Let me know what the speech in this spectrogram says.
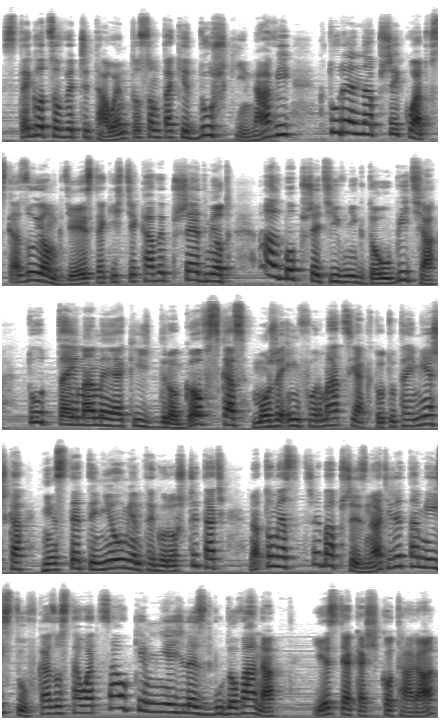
Z tego co wyczytałem, to są takie duszki nawi, które na przykład wskazują, gdzie jest jakiś ciekawy przedmiot albo przeciwnik do ubicia. Tutaj mamy jakiś drogowskaz, może informacja, kto tutaj mieszka. Niestety nie umiem tego rozczytać, natomiast trzeba przyznać, że ta miejscówka została całkiem nieźle zbudowana. Jest jakaś kotara,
